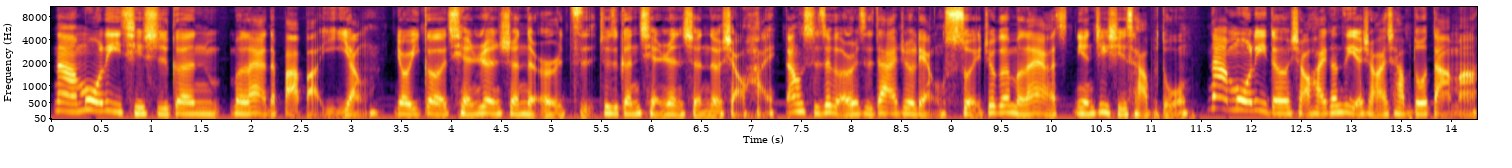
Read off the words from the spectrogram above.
那茉莉其实跟 Malaya 的爸爸一样，有一个前任生的儿子，就是跟前任生的小孩。当时这个儿子大概就两岁，就跟 Malaya 年纪其实差不多。那茉莉的小孩跟自己的小孩差不多大嘛？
